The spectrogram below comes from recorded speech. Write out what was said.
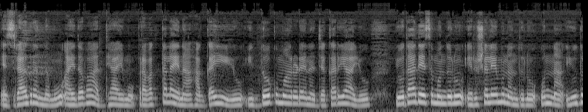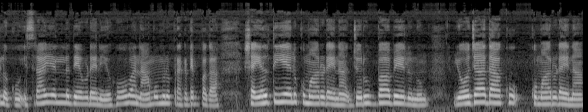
ఎజ్రా గ్రంథము ఐదవ అధ్యాయము. ప్రవక్తలైన హగ్గయ్యు ఇద్దో కుమారుడైన జకర్యాయు యూదాదేశమందును ఎరుషలేమునందును ఉన్న యూదులకు ఇస్రాయేలుల దేవుడైన యహోవా నామమును ప్రకటింపగా షయల్తియేలు కుమారుడైన జరుబ్బాబేలును యోజాదాకు కుమారుడైన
